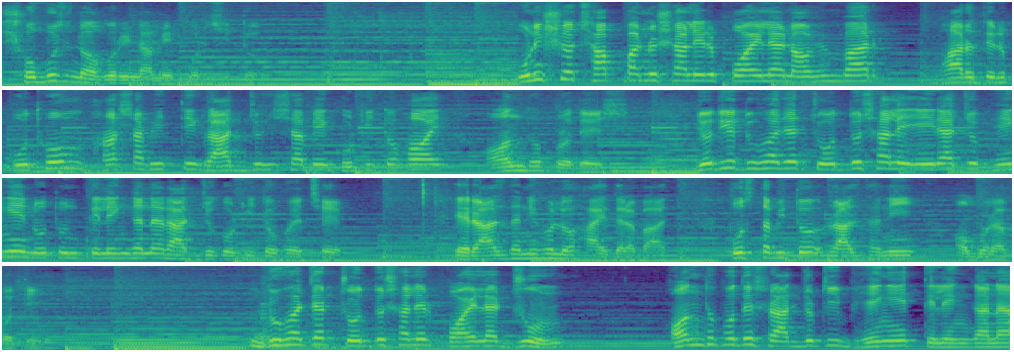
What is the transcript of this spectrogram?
সবুজ নগরী নামে পরিচিত। উনিশশো ছাপ্পান্ন সালের পয়লা নভেম্বর ভারতের প্রথম ভাষাভিত্তিক রাজ্য হিসাবে গঠিত হয় অন্ধ্রপ্রদেশ। যদিও দু হাজার চোদ্দ সালে এই রাজ্য ভেঙে নতুন তেলেঙ্গানা রাজ্য গঠিত হয়েছে। এর রাজধানী হল হায়দ্রাবাদ। প্রস্তাবিত রাজধানী অমরাবতী। দু হাজার চোদ্দ সালের পয়লা জুন অন্ধ্রপ্রদেশ রাজ্যটি ভেঙে তেলেঙ্গানা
